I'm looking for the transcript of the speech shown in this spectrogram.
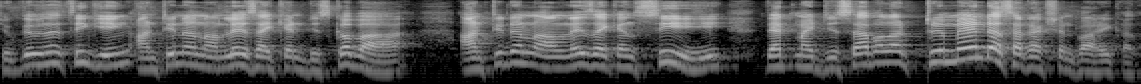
Shukdev Goswami thinking, until and unless I can discover, until and unless I can see that my disciple are tremendous attraction for Harikatha,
